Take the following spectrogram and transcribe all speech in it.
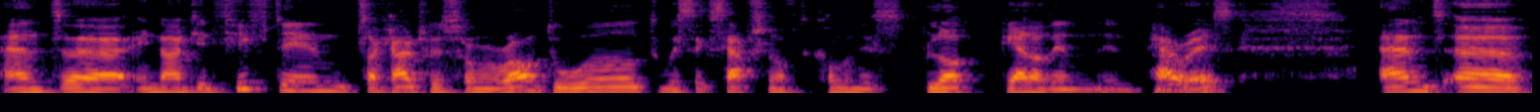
And uh, in 1915, psychiatrists from around the world, with the exception of the communist bloc, gathered in, in Paris. And uh,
